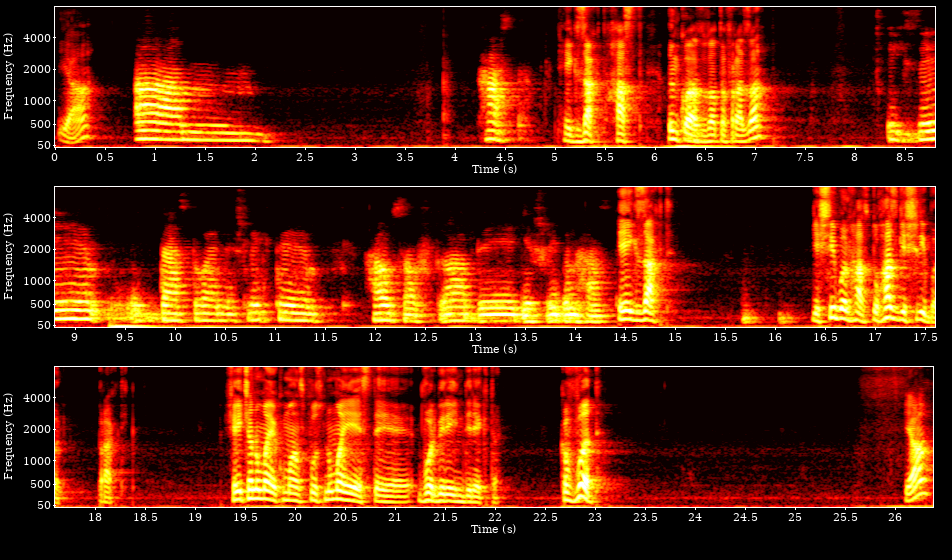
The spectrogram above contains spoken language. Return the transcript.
Ia? ähm, hast. Exact, hast. Încă o dată toată fraza. Ich sehe, dass du eine schlechte Hausaufgabe geschrieben hast. Exact. Geschrieben hast. Du hast geschrieben, practic. Și aici nu mai e, cum am spus, nu mai este vorbire indirectă. Că văd. Ia?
